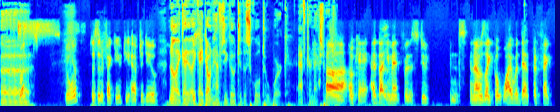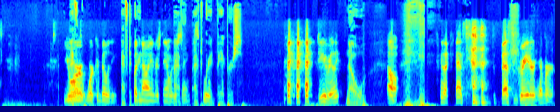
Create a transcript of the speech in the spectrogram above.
Uh, what? Schoolwork? Does it affect you? Do you have to do? No, like I like I don't have to go to the school to work after next week. Uh, okay. I thought you meant for the students, and I was like, but why would that affect your workability? I have to But grade- now I understand what you're have, saying. I have to grade papers. do you really? No, Oh, Like, that's the best grader ever.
